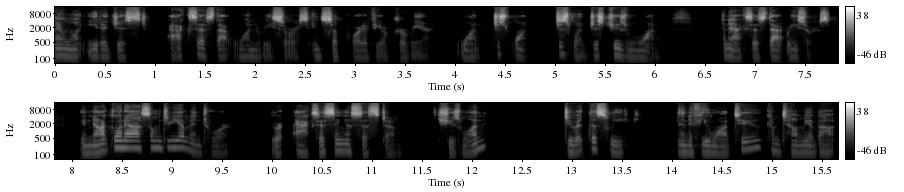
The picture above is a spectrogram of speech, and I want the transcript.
I want you to just access that one resource in support of your career. One, just one, just one, just choose one and access that resource. You're not going to ask someone to be a mentor. You're accessing a system. Choose one, do it this week. And if you want to, come tell me about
